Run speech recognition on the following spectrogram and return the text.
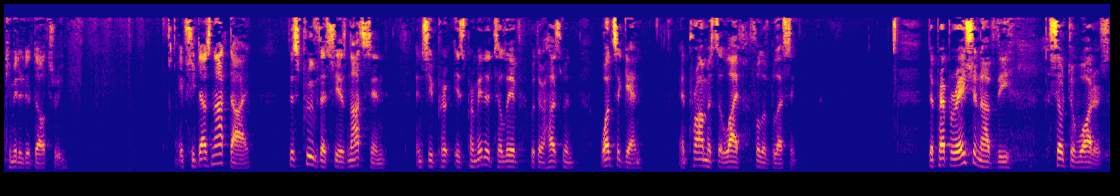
committed adultery. If she does not die, this proves that she has not sinned and she per- is permitted to live with her husband once again and promised a life full of blessing. The preparation of the Sota waters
